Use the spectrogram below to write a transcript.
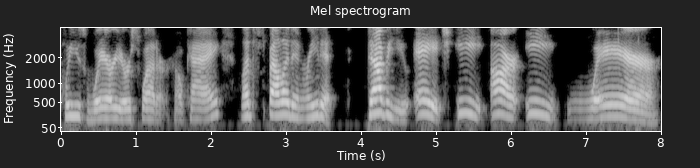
please wear your sweater, okay? Let's spell it and read it. W-H-E-R-E, where.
